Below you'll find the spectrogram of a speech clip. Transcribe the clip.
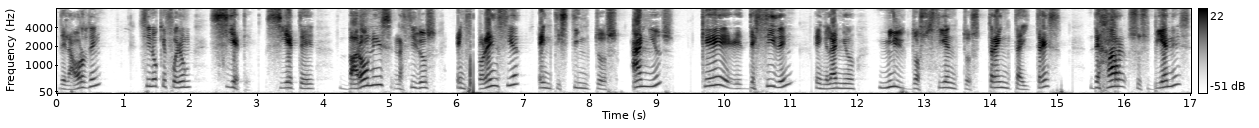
de la Orden, sino que fueron siete, siete varones nacidos en Florencia en distintos años, que deciden en el año 1233 dejar sus bienes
